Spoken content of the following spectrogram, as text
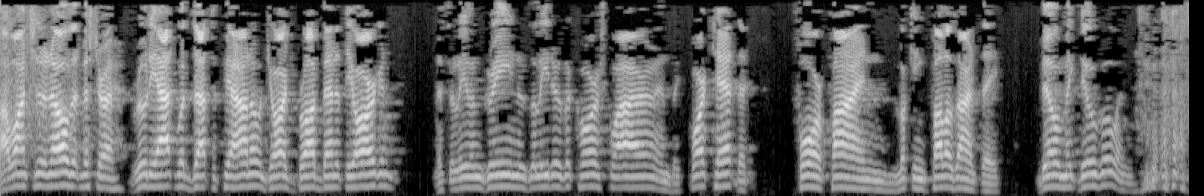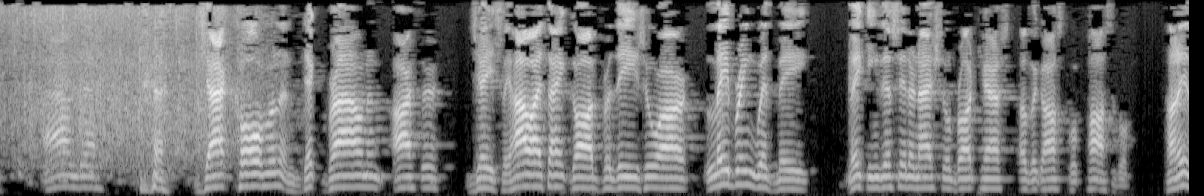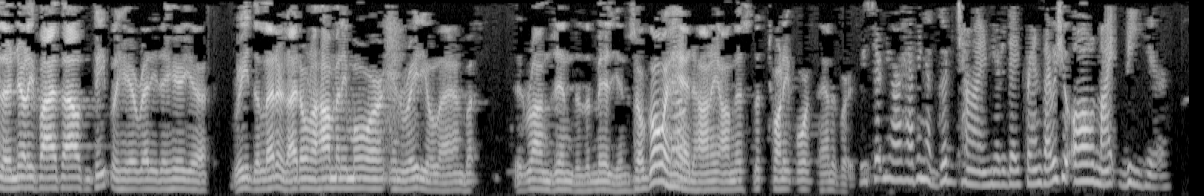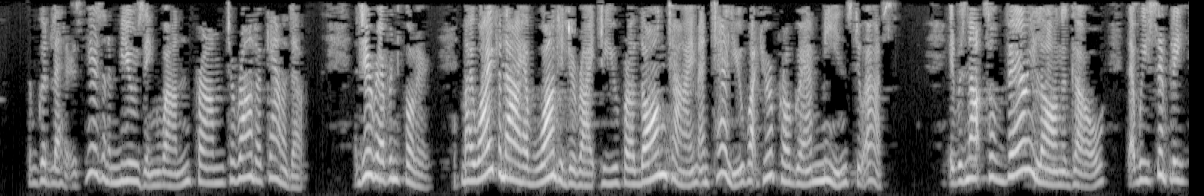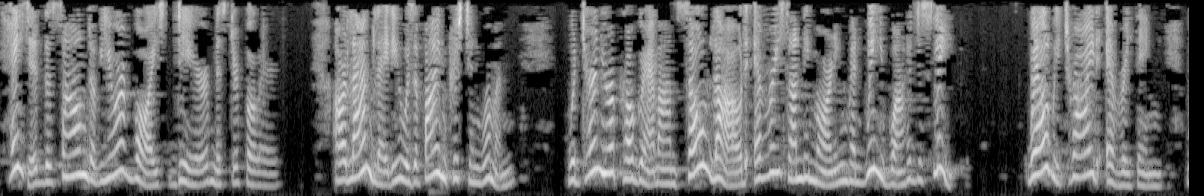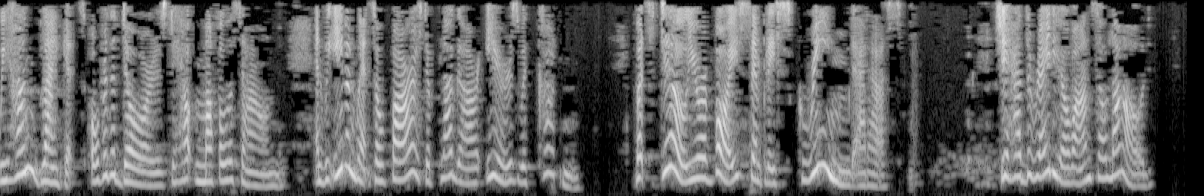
I want you to know that Mr. Rudy Atwood's at the piano, George Broadbent at the organ, Mr. Leland Green is the leader of the chorus choir, and the quartet, that four fine looking fellows, aren't they? Bill McDougall and, and, uh, Jack Coleman and Dick Brown and Arthur Jaisley. How I thank God for these who are laboring with me, making this international broadcast of the gospel possible. Honey, there are nearly 5,000 people here ready to hear you read the letters. I don't know how many more in Radio Land, but it runs into the millions. So go ahead, honey, on this, the 24th anniversary. We certainly are having a good time here today, friends. I wish you all might be here. Some good letters. Here's an amusing one from Toronto, Canada. Dear Reverend Fuller, my wife and I have wanted to write to you for a long time and tell you what your program means to us. It was not so very long ago that we simply hated the sound of your voice, dear Mr. Fuller. Our landlady, who was a fine Christian woman, would turn your program on so loud every Sunday morning when we wanted to sleep. Well, we tried everything. We hung blankets over the doors to help muffle the sound, and we even went so far as to plug our ears with cotton. But still your voice simply screamed at us. She had the radio on so loud.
